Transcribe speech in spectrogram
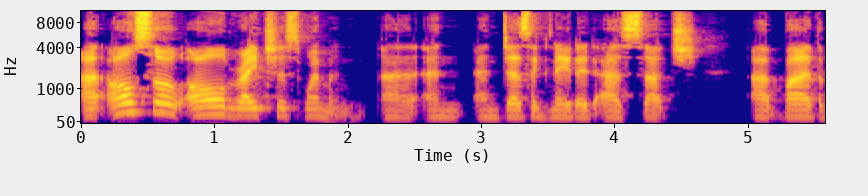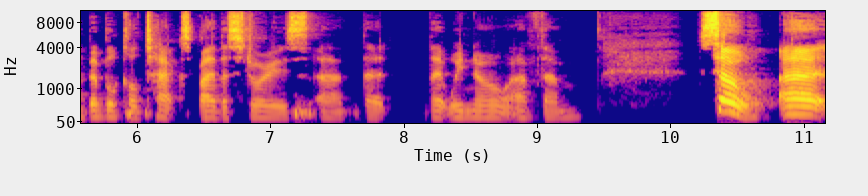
Uh, also, all righteous women uh, and and designated as such uh, by the biblical text, by the stories uh, that that we know of them. So, uh,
